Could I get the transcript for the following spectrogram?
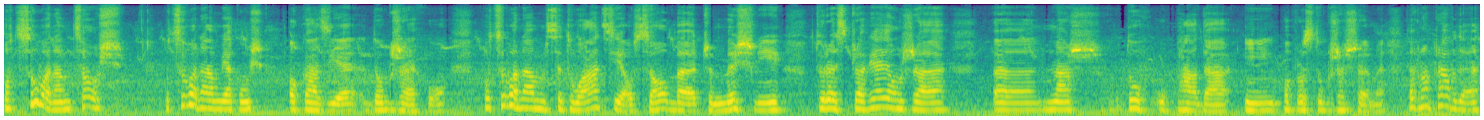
podsuwa nam coś, podsuwa nam jakąś okazję do grzechu, podsuwa nam sytuację, osobę czy myśli, które sprawiają, że E, nasz duch upada i po prostu grzeszymy. Tak naprawdę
